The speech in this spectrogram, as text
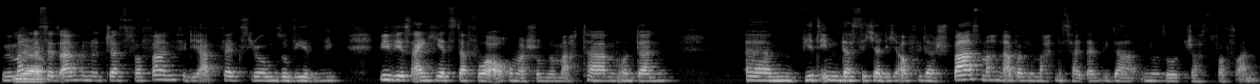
Wir machen Ja. das jetzt einfach nur just for fun, für die Abwechslung, so wie, wie, wie wir es eigentlich jetzt davor auch immer schon gemacht haben. Und dann ähm, wird ihm das sicherlich auch wieder Spaß machen, aber wir machen es halt dann wieder nur so just for fun.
